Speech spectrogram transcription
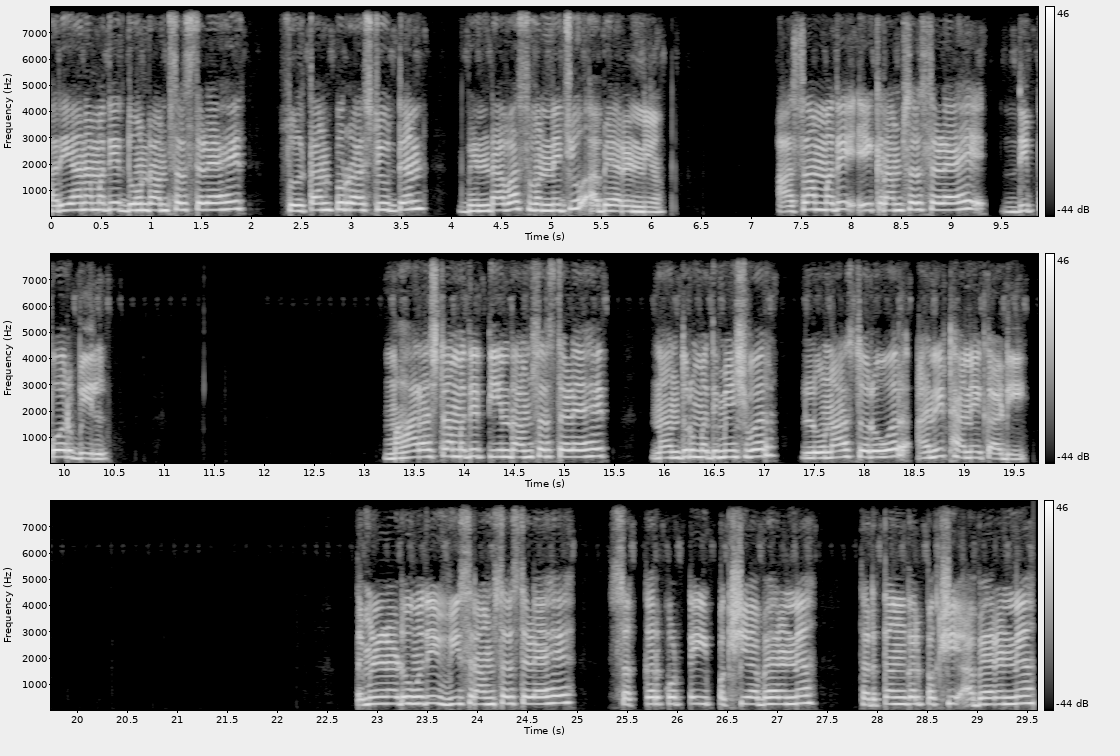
हरियाणामध्ये दोन रामसर स्थळे आहेत सुलतानपूर राष्ट्रीय उद्यान भिंडावास वन्यजीव अभयारण्य. आसाममध्ये एक रामसर स्थळे आहे दिपोर बिल. महाराष्ट्रामध्ये तीन रामसर स्थळे आहेत नांदूर मधमेश्वर लोणार सरोवर आणि ठाणेकाडी. तमिळनाडूमध्ये वीस रामसर स्थळे आहे सक्करकोटई पक्षी अभयारण्य थरतंगल पक्षी अभयारण्य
